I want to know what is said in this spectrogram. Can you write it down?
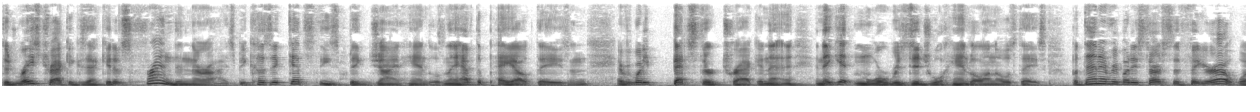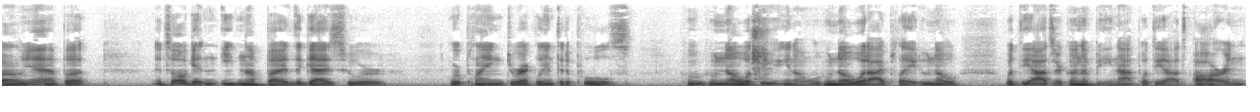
the racetrack executive's friend in their eyes because it gets these big giant handles and they have the payout days and everybody bets their track and that, and they get more residual handle on those days. But then everybody starts to figure out, well, yeah, but it's all getting eaten up by the guys who are who are playing directly into the pools, who who know what the you know who know what I played, who know what the odds are going to be, not what the odds are, and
